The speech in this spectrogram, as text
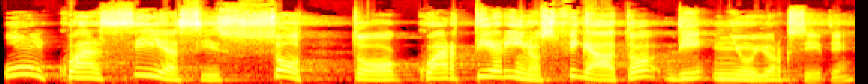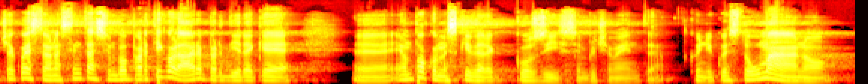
un qualsiasi sotto quartierino sfigato di New York City. Cioè questa è una sintassi un po' particolare per dire che eh, è un po' come scrivere così semplicemente. Quindi questo umano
